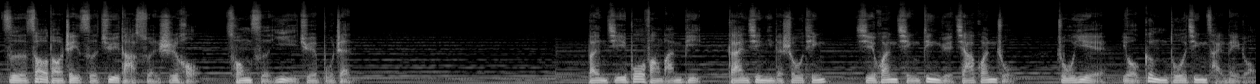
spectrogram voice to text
自遭到这次巨大损失后，从此一蹶不振。本集播放完毕，感谢您的收听。喜欢请订阅加关注，主页有更多精彩内容。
